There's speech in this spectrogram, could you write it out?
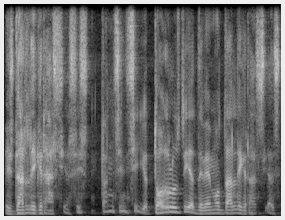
es darle gracias. Es tan sencillo. Todos los días debemos darle gracias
